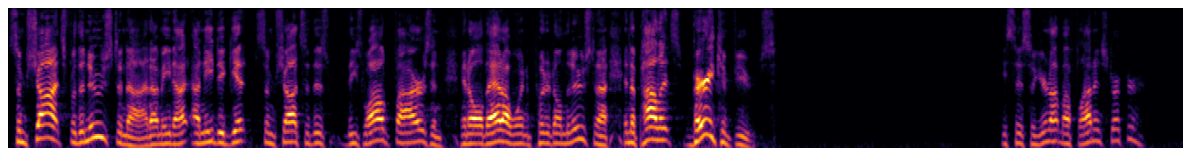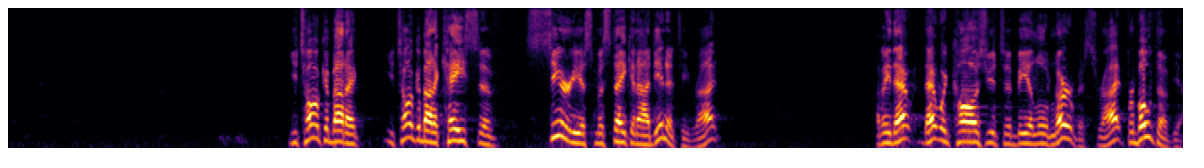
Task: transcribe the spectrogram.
some shots for the news tonight. I mean, I, I, need to get some shots of this, these wildfires and, and all that. I want to put it on the news tonight. And the pilot's very confused. He says, So you're not my flight instructor? You talk about a you talk about a case of serious mistaken identity, right? I mean that that would cause you to be a little nervous, right? For both of you.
